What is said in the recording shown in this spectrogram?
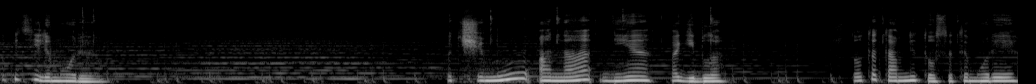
победили Морию. Почему она не погибла? Что-то там не то с этой Морией.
